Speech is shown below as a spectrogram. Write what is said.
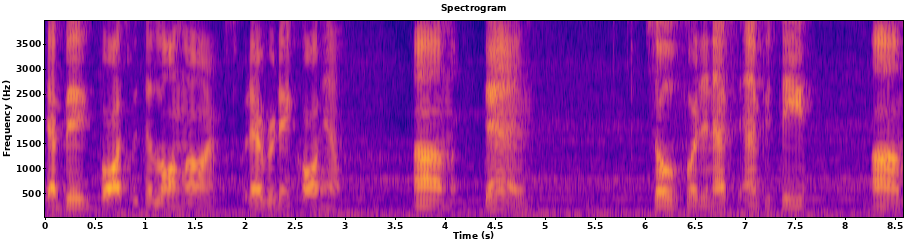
that big boss with the long arms, whatever they call him. Um, then, so for the next NPC, um,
